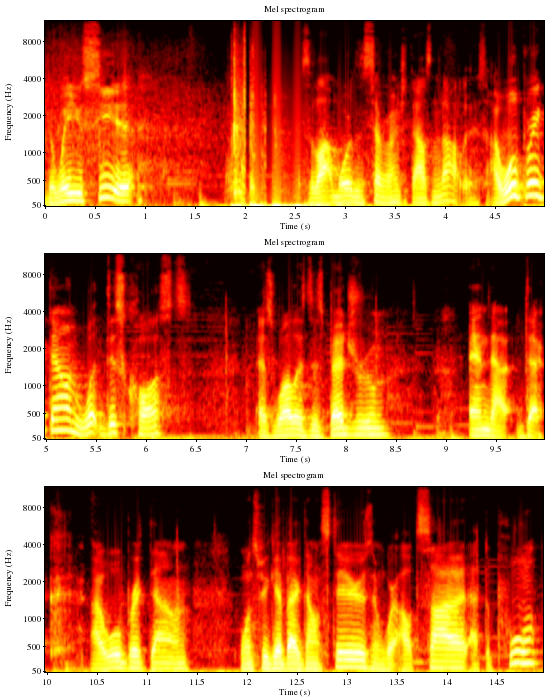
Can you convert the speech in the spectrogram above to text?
the way you see it, it's a lot more than $700,000. I will break down what this costs as well as this bedroom and that deck. I will break down once we get back downstairs and we're outside at the pool.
